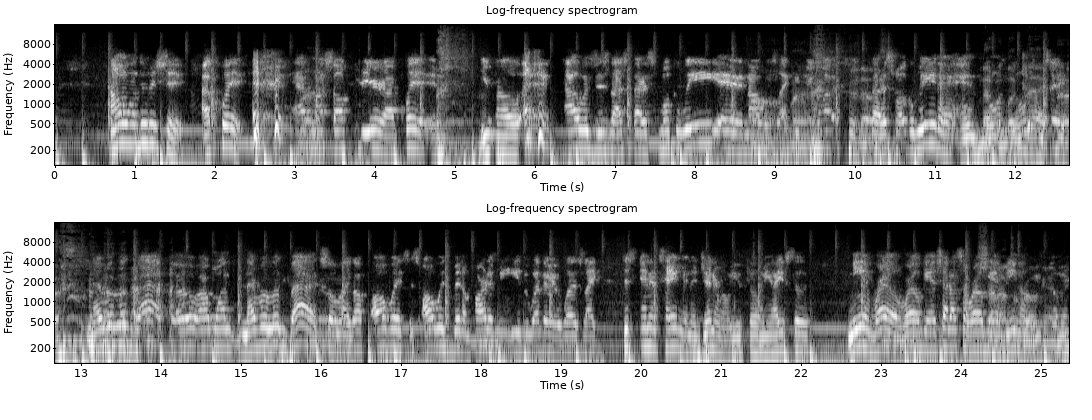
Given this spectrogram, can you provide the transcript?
I don't want to do this shit. I quit. After my sophomore year, I quit, and you know, I was just I started smoking weed, and I was Oh, like, you man. know what? Started smoking weed and, and Never doing, look doing back, shit. bro. never look back, bro. I want never look back. So like I've always it's always been a part of me, either whether it was like just entertainment in general. You feel me? I used to me and Rell, Rell Gan, shout out to Rell Shout out to Gambino. You feel me?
